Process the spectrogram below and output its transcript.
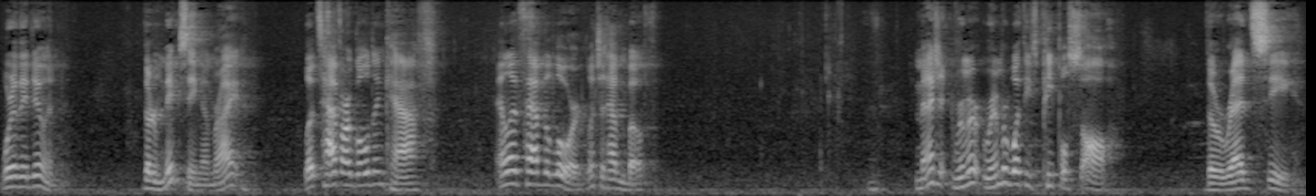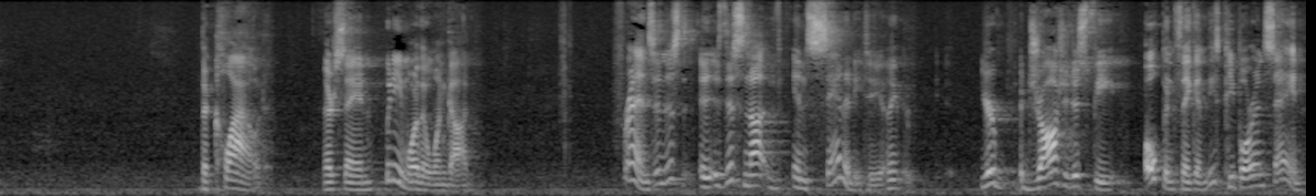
What are they doing? They're mixing them, right? Let's have our golden calf and let's have the Lord. Let's just have them both. Imagine, remember, remember what these people saw the Red Sea, the cloud. They're saying, we need more than one God. Friends, is this, is this not insanity to you? I mean, your jaw should just be open thinking, these people are insane.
